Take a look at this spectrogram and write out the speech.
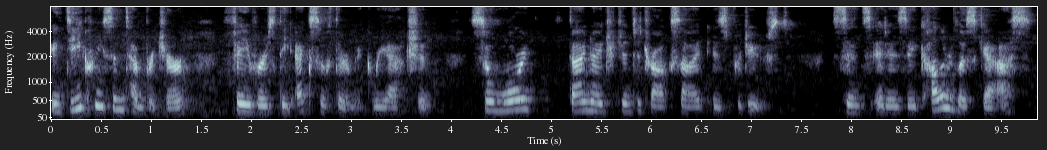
A decrease in temperature favors the exothermic reaction, so more dinitrogen tetroxide is produced. Since it is a colorless gas,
